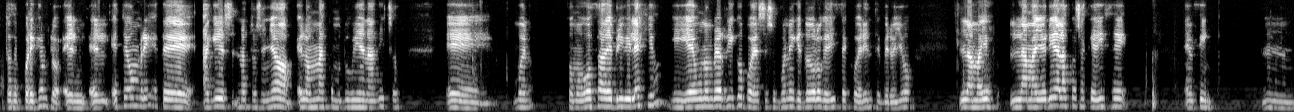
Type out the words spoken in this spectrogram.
Entonces, por ejemplo, el, el- este hombre, este aquí es nuestro señor Elon Musk, como tú bien has dicho, eh, bueno, como goza de privilegio y es un hombre rico, pues se supone que todo lo que dice es coherente, pero yo, la, mayor, la mayoría de las cosas que dice, en fin, mm,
